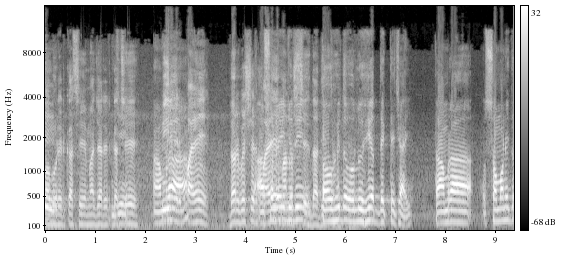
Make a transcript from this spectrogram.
কবরের কাছে মাজারের কাছে আমরা পায়ে দরবেশের পায়ে যদি তৌহিদ ও দেখতে চাই তা আমরা সম্মানিত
